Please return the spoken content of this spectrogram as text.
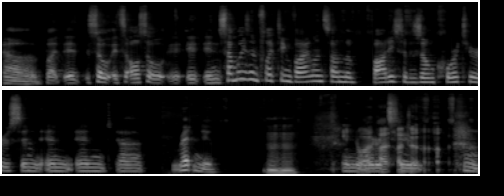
Uh, but it, so it's also it, in some ways inflicting violence on the bodies of his own courtiers and and, and uh, retinue. Mm-hmm. In well, order I, to, I hmm.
